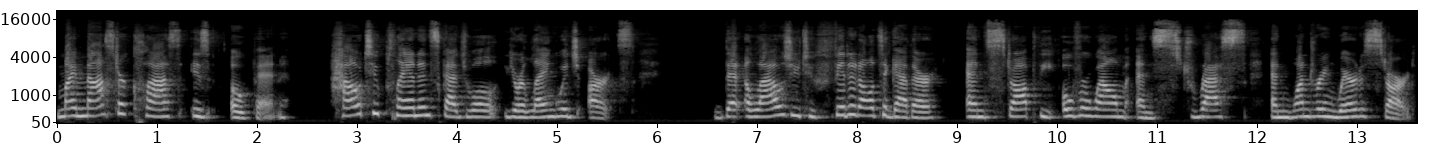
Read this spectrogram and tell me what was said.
My master class is open. How to plan and schedule your language arts that allows you to fit it all together and stop the overwhelm and stress and wondering where to start.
